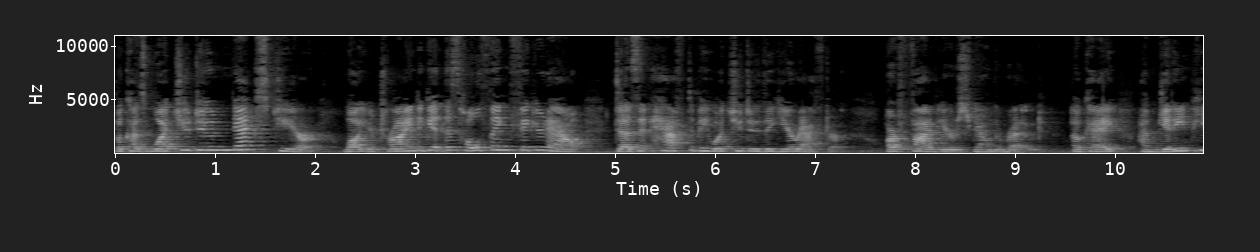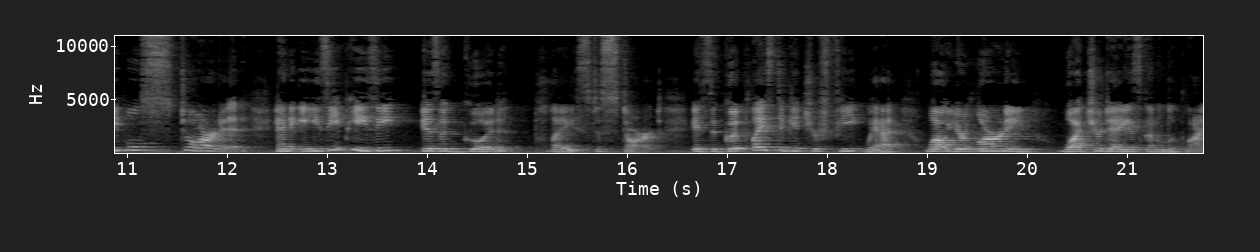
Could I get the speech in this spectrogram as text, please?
Because what you do next year while you're trying to get this whole thing figured out doesn't have to be what you do the year after or five years down the road. Okay? I'm getting people started. And easy peasy is a good place to start. It's a good place to get your feet wet while you're learning what your day is going to look like,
